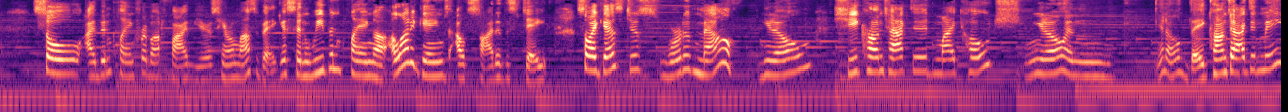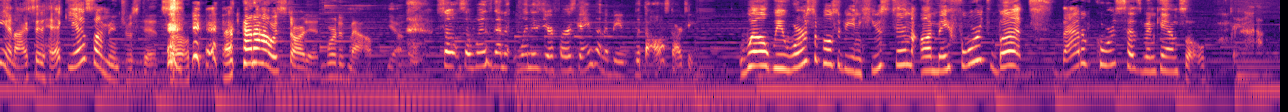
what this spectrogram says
So I've been playing for about five years here in Las Vegas, and we've been playing uh, a lot of games outside of the state. So I guess just word of mouth, you know. She contacted my coach, you know, and you know, they contacted me and I said, heck yes, I'm interested. So that's kind of how it started, word of mouth. Yeah. So so when's gonna when is your first game gonna be with the All Star team? Well, we were supposed to be in Houston on May 4th, but that of course has been canceled.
